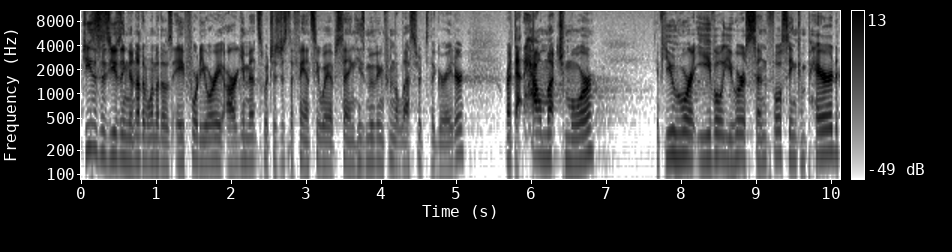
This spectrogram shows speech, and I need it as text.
Jesus is using another one of those a fortiori arguments, which is just a fancy way of saying he's moving from the lesser to the greater, right? That how much more? If you who are evil, you who are sinful, seeing compared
